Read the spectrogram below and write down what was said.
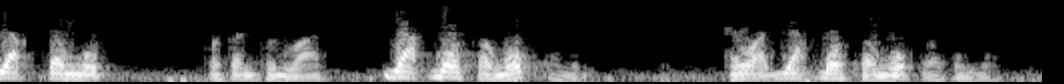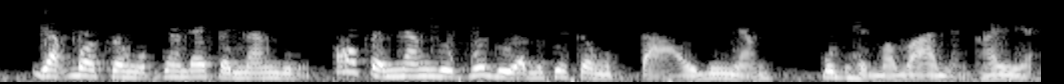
อยากสงบว่าท่านคนว่าอยากบ่สงบอันนี้ให้ว่าอยากบ่สงบอะไรนี้ อยากบ่สงบยังได้เป็นนางอยู่ก็เป็นนางอยู่ผู้เดียวมันจะสงบตายนี่อย่างผู้เห็นมาว่าอย่างให้เนี่ย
